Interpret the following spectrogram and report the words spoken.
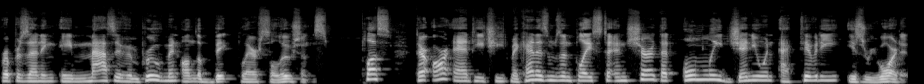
representing a massive improvement on the big player solutions. Plus, there are anti-cheat mechanisms in place to ensure that only genuine activity is rewarded.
